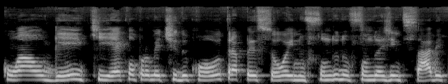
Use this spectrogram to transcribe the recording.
com alguém que é comprometido com outra pessoa e no fundo, no fundo, a gente sabe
